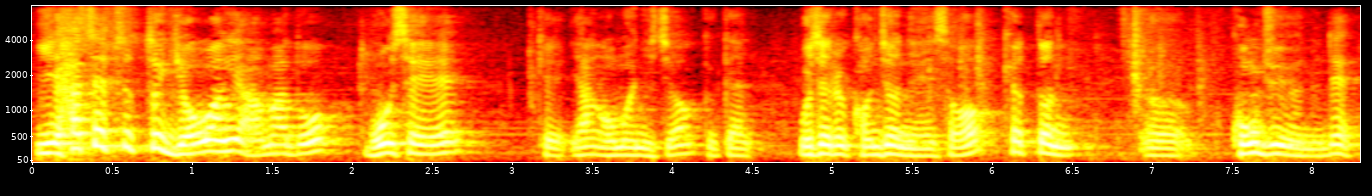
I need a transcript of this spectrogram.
이 하셉스트 여왕이 아마도 모세의 양 어머니죠. 그러니까 모세를 건져내서 켰던 어, 공주였는데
